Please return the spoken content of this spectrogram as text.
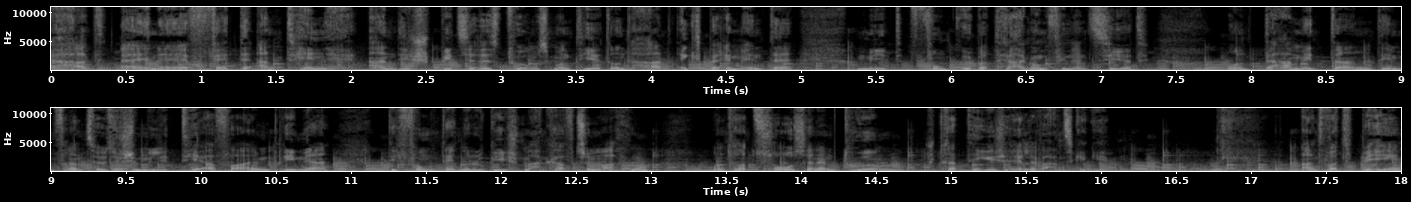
Er hat eine fette Antenne an die Spitze des Turms montiert und hat Experimente mit Funkübertragung finanziert und damit dann dem französischen Militär vor allem primär die Funktechnologie schmackhaft zu machen und hat so seinem Turm strategische Relevanz gegeben. Antwort B.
